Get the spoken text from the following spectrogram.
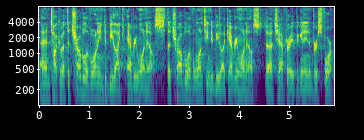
and talk about the trouble of wanting to be like everyone else. The trouble of wanting to be like everyone else. Uh, chapter 8, beginning in verse 4.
